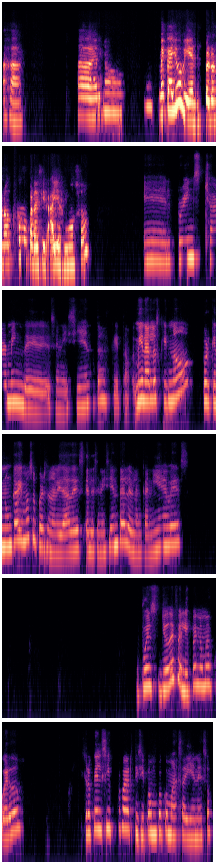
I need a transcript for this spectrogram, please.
ajá. Ay, no. Me cayó bien, pero no como para decir, ay, hermoso. El Prince Charming de Cenicienta. Que Mira, los que no, porque nunca vimos su personalidad, es el de Cenicienta, el de Blancanieves. Pues yo de Felipe no me acuerdo. Creo que él sí participa un poco más ahí en eso.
